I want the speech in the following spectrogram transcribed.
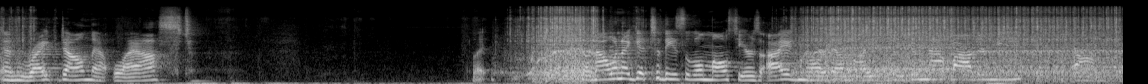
and write down that last like so now when I get to these little mouse ears I ignore them I, they do not bother me um,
